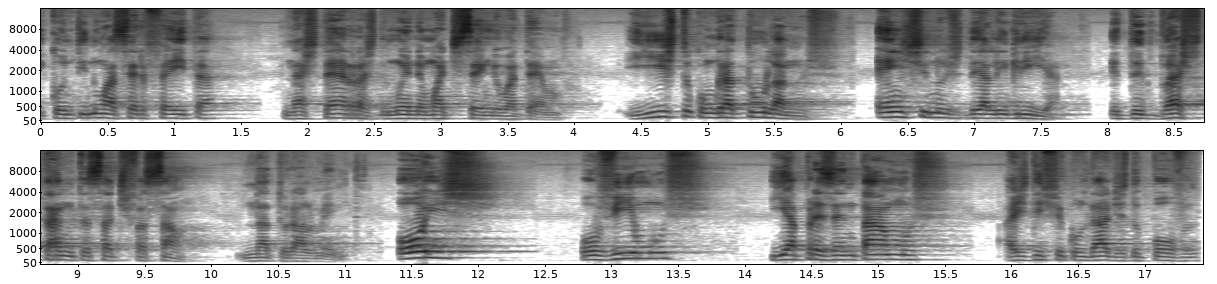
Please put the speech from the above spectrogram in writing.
e continua a ser feita nas terras de Mwene Mwachisenge Watembo. E isto congratula-nos, enche-nos de alegria e de bastante satisfação, naturalmente. Hoje ouvimos e apresentamos as dificuldades do povo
